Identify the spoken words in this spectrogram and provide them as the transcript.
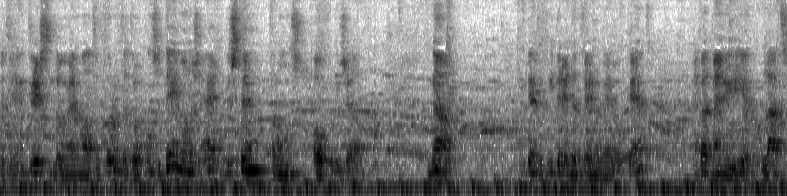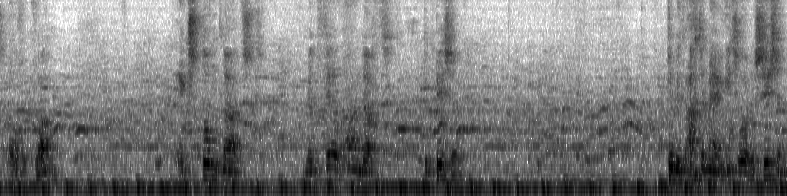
dat is in het christendom helemaal vervormd, dat wordt. Onze demon is eigenlijk de stem van ons hogere zelf. Nou, ik denk dat iedereen dat fenomeen wel kent. En wat mij nu hier laatst overkwam. Ik stond laatst met veel aandacht te pissen. Toen ik achter mij iets hoorde sissen.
